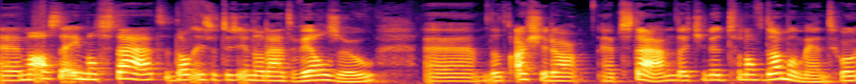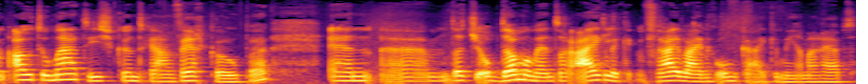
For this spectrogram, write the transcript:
Uh, maar als er eenmaal staat, dan is het dus inderdaad wel zo uh, dat als je daar hebt staan, dat je het vanaf dat moment gewoon automatisch kunt gaan verkopen. En uh, dat je op dat moment er eigenlijk vrij weinig omkijken meer naar hebt.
